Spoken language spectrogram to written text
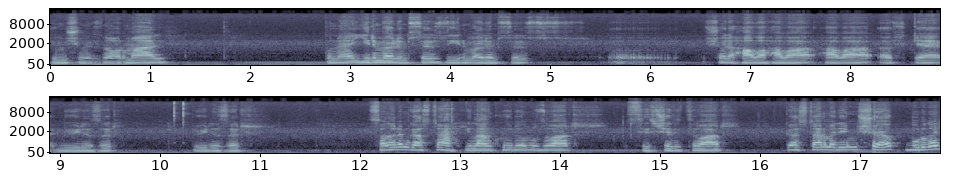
Gümüşümüz normal. Bu ne? 20 ölümsüz. 20 ölümsüz. Ee, şöyle hava hava hava öfke büyülü zırh. Büyülü zırh. Sanırım göster. Yılan kuyruğumuz var. Sis şeriti var. Göstermediğim bir şey yok. Burada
